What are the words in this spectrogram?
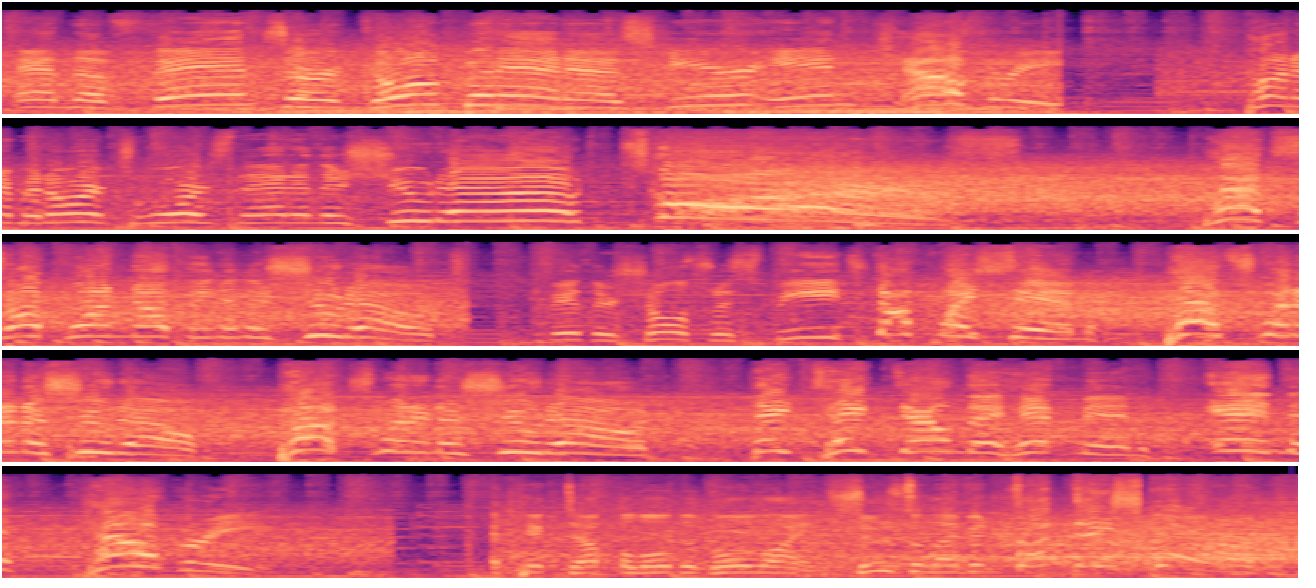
And the fans are going bananas here in Calgary. Connor Bedard towards net in the shootout. Scores! Pats up 1 0 in the shootout. Fiddler Schultz with speed. Stopped by Sim. Pats win in a shootout. Pats win in a shootout. They take down the Hitmen in Calgary. Picked up below the goal line. Suzdalev in front. They score.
